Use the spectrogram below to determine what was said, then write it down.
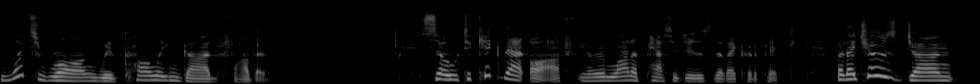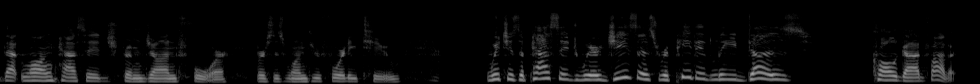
what's wrong with calling God Father? So, to kick that off, you know, there are a lot of passages that I could have picked, but I chose John, that long passage from John 4, verses 1 through 42, which is a passage where Jesus repeatedly does call God Father.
